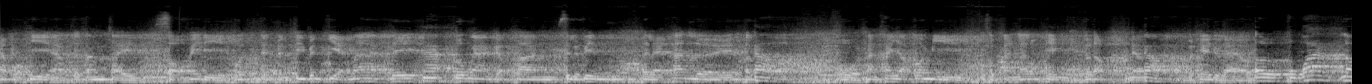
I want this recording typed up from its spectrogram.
ครับผม พี่ครับจะตั้งใจซ้อมให้ดีเพราะเป็นเป็นที่เป็นเกียรติมากได้ฮะร่วมงานกับทางศิลปินหลายๆท่านเลยแล้วครัก็บโอ้ทางค่ายยับก็มีประสบการณ์ด้านร้องเพลงระดับแนวครับ ของประเทศอยู่แล้ว เออผมว่าเรา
